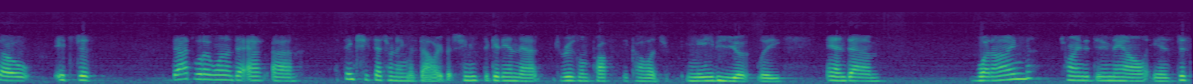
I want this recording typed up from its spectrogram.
so it's just that's what I wanted to ask. Um, I think she said her name was Valerie, but she needs to get in that Jerusalem Prophecy College immediately. And um, what I'm trying to do now is just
